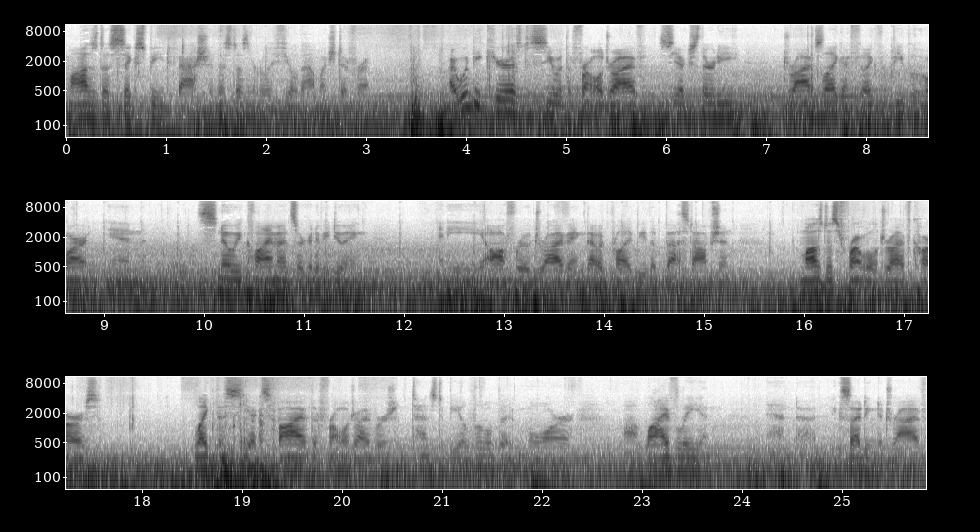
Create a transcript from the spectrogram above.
Mazda six-speed fashion. This doesn't really feel that much different. I would be curious to see what the front-wheel drive CX-30 drives like. I feel like for people who aren't in snowy climates are going to be doing any off-road driving, that would probably be the best option. Mazda's front-wheel drive cars like the CX5, the front wheel drive version tends to be a little bit more uh, lively and, and uh, exciting to drive.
